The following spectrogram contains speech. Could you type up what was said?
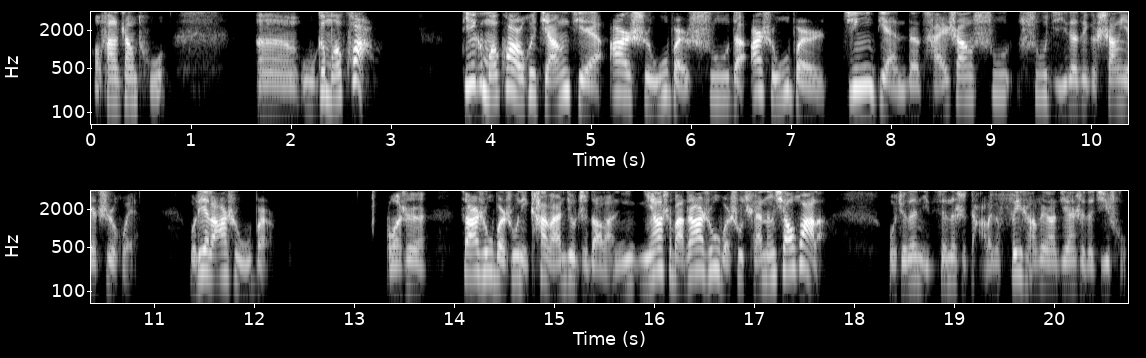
我发了张图，嗯，五个模块。第一个模块我会讲解二十五本书的二十五本经典的财商书书籍的这个商业智慧，我列了二十五本。我是这二十五本书你看完就知道了。你你要是把这二十五本书全能消化了，我觉得你真的是打了个非常非常坚实的基础。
